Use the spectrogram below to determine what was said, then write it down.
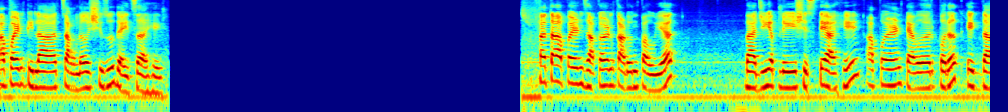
आपण तिला चांगलं शिजू द्यायचं आहे. आता आपण झाकण काढून पाहूयात. भाजी आपली शिजते आहे. आपण त्यावर परत एकदा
